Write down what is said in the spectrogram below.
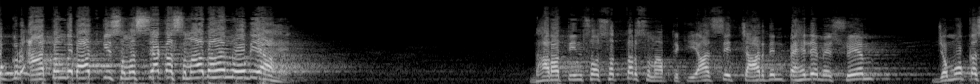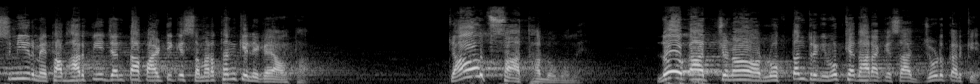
उग्र आतंकवाद की समस्या का समाधान हो गया है। धारा 370 समाप्त की। आज से चार दिन पहले मैं स्वयं जम्मू कश्मीर में था। भारतीय जनता पार्टी के समर्थन के लिए गया था। क्या उत्साह था लोगों में। लोग आज चुनाव और लोकतंत्र की मुख्य धारा के साथ जुड़ करके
